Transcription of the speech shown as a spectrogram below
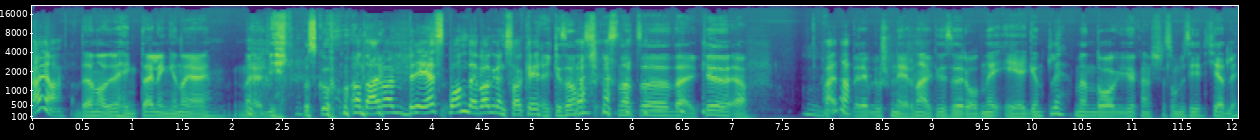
Ja, ja. Den hadde jo hengt der lenge når jeg, når jeg gikk på sko. og der var bred spann, det var grønnsaker. Ikke sant. Sånn at uh, det er jo ikke Ja. Neida. Revolusjonerende er jo ikke disse rådene egentlig, men dog kanskje, som du sier, kjedelig.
